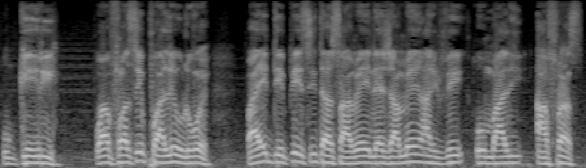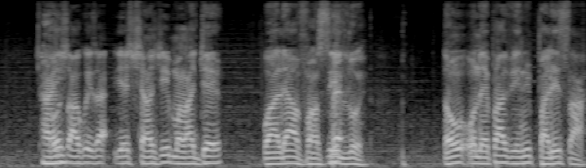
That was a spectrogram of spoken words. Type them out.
pour guérir, pour avancer, pour aller au loin. Parce que depuis ici dans sa main, il n'est jamais arrivé au Mali, à France. J'ai changé de manager pour aller avancer Mais- loin. Donc, on n'est pas venu parler ça.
